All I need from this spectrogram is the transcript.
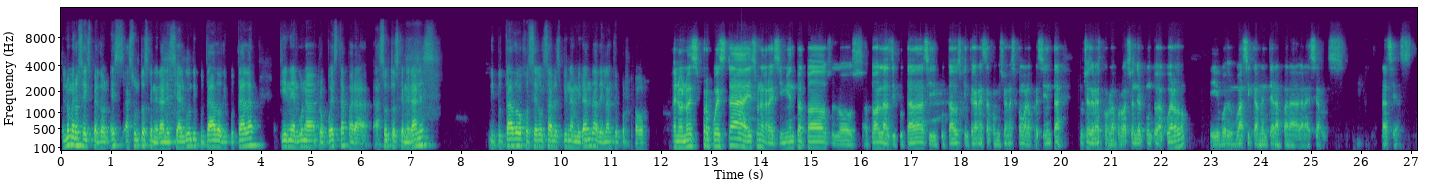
El número seis, perdón, es asuntos generales. Si algún diputado o diputada tiene alguna propuesta para asuntos generales. Diputado José Gonzalo Espina Miranda, adelante, por favor. Bueno, no es propuesta, es un agradecimiento a todos los, a todas las diputadas y diputados que integran esta comisión, así como a la presidenta. Muchas gracias por la aprobación del punto de acuerdo y bueno, básicamente era para agradecerles. Gracias.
